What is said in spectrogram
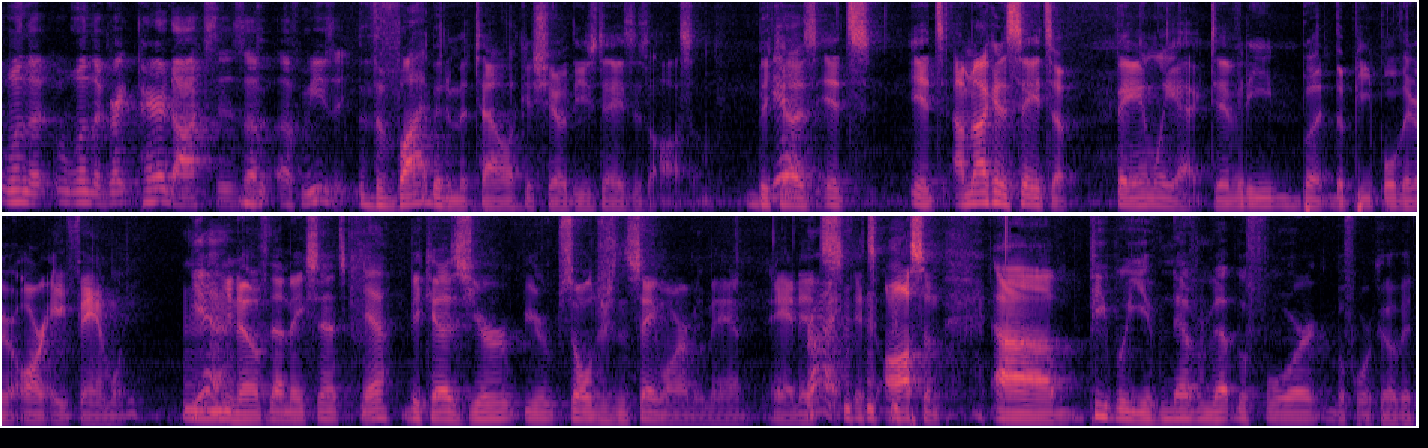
one of the one of the great paradoxes of, of music. the vibe at a Metallica show these days is awesome because it's it's. I'm not going to say it's a family activity, but the people there are a family. Yeah. you know if that makes sense. Yeah. because you're you're soldiers in the same army, man, and it's Right. it's awesome. Uh, people you've never met before before COVID,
